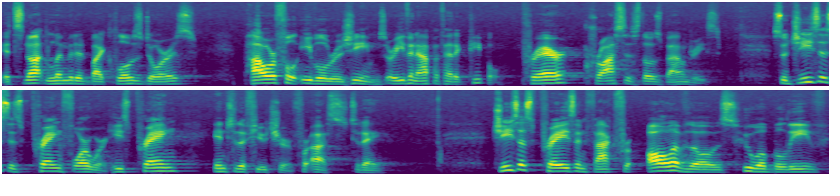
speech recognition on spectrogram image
It's not limited by closed doors, powerful evil regimes, or even apathetic people. Prayer crosses those boundaries. So Jesus is praying forward. He's praying into the future for us today. Jesus prays, in fact, for all of those who will believe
